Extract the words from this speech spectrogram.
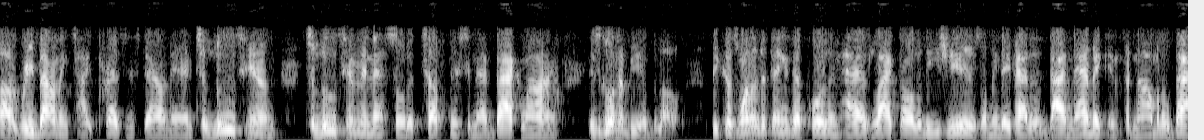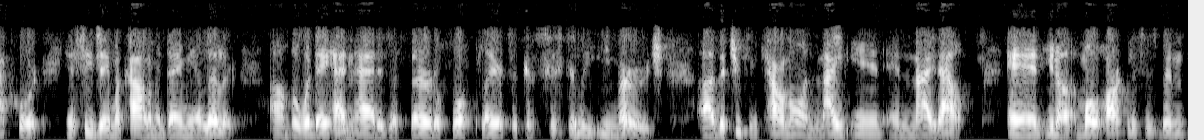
uh, rebounding type presence down there. And to lose him, to lose him in that sort of toughness in that back line is going to be a blow. Because one of the things that Portland has lacked all of these years, I mean, they've had a dynamic and phenomenal backcourt in C.J. McCollum and Damian Lillard. Um, but what they hadn't had is a third or fourth player to consistently emerge uh, that you can count on night in and night out. And, you know, Mo Harkless has been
